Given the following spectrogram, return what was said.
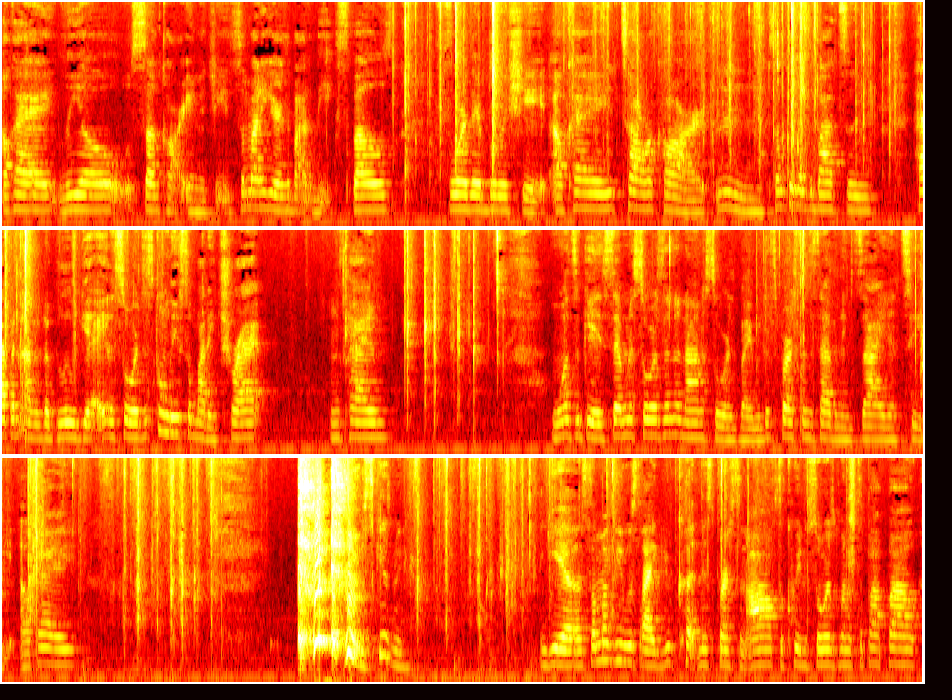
Okay, Leo Sun card energy. Somebody here is about to be exposed for their bullshit. Okay, Tower card. Mm, something is about to happen out of the blue. Yeah, Eight of Swords. It's gonna leave somebody trapped. Okay. Once again, Seven of Swords and the Nine of Swords, baby. This person is having anxiety. Okay. Excuse me. Yeah, some of you was like you cutting this person off. The Queen of Swords wanted to pop out.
